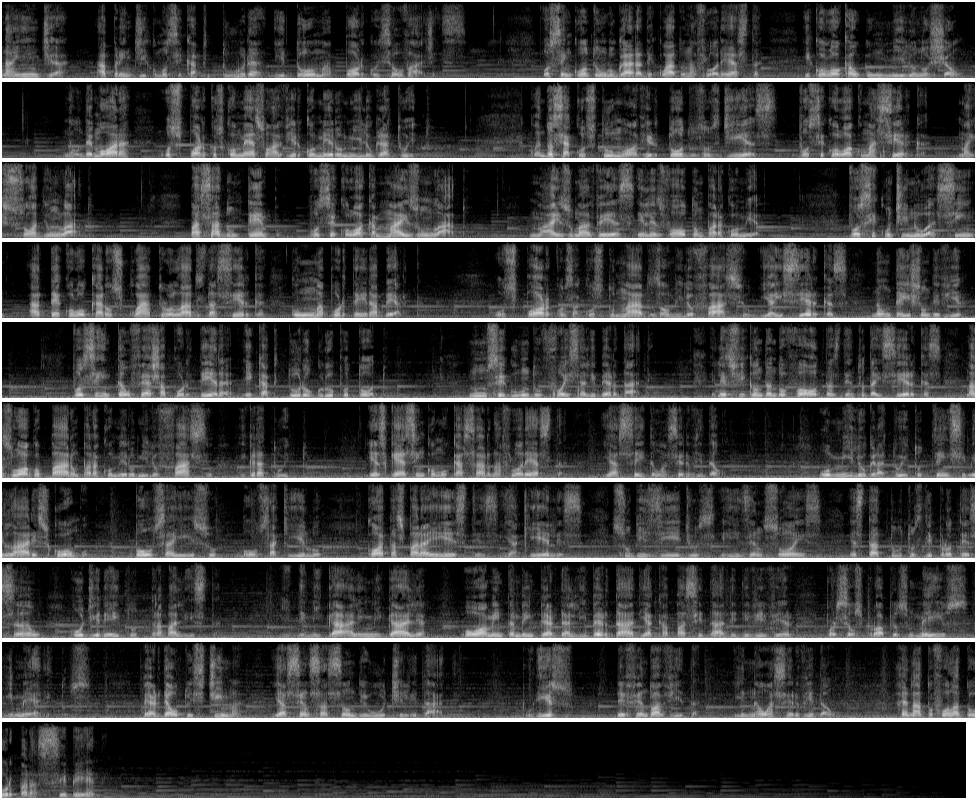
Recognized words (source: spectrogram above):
Na Índia, aprendi como se captura e doma porcos selvagens. Você encontra um lugar adequado na floresta e coloca algum milho no chão. Não demora, os porcos começam a vir comer o milho gratuito. Quando se acostumam a vir todos os dias, você coloca uma cerca, mas só de um lado. Passado um tempo, você coloca mais um lado. Mais uma vez, eles voltam para comer. Você continua assim até colocar os quatro lados da cerca com uma porteira aberta. Os porcos, acostumados ao milho fácil e às cercas, não deixam de vir. Você então fecha a porteira e captura o grupo todo. Num segundo, foi-se a liberdade. Eles ficam dando voltas dentro das cercas, mas logo param para comer o milho fácil e gratuito. Esquecem como caçar na floresta e aceitam a servidão. O milho gratuito tem similares como bolsa isso, bolsa aquilo, cotas para estes e aqueles, subsídios e isenções, estatutos de proteção ou direito trabalhista. E de migalha em migalha, o homem também perde a liberdade e a capacidade de viver por seus próprios meios e méritos. Perde a autoestima e a sensação de utilidade. Por isso, defendo a vida e não a servidão. Renato Folador para a CBN.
